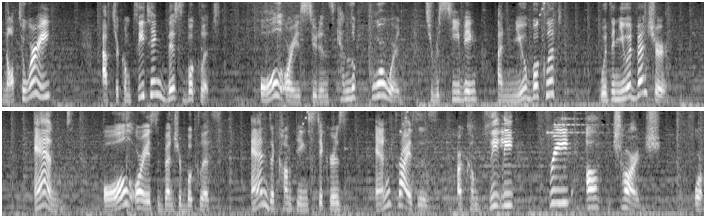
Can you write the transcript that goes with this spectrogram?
not to worry, after completing this booklet, all Aureus students can look forward to receiving a new booklet with a new adventure. And all Aureus Adventure booklets and accompanying stickers and prizes are completely free of charge for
